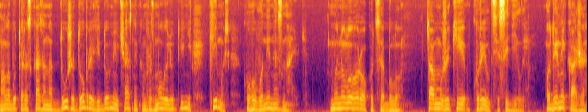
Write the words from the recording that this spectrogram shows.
мала бути розказана дуже добре відомій учасникам розмови людині, кимось, кого вони не знають. Минулого року це було. Там мужики в курилці сиділи. Один і каже,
